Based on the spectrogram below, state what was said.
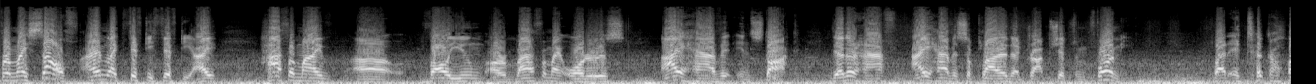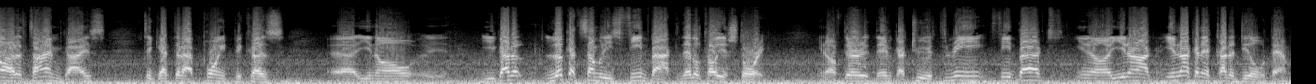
for myself, I'm like 50 50. I, half of my uh, volume or half of my orders, I have it in stock. The other half, I have a supplier that drop ships them for me. But it took a lot of time, guys, to get to that point because, uh, you know, you got to look at somebody's feedback. That'll tell you a story. You know, if they're they've got two or three feedbacks, you know, you're not you're not going to cut a deal with them.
